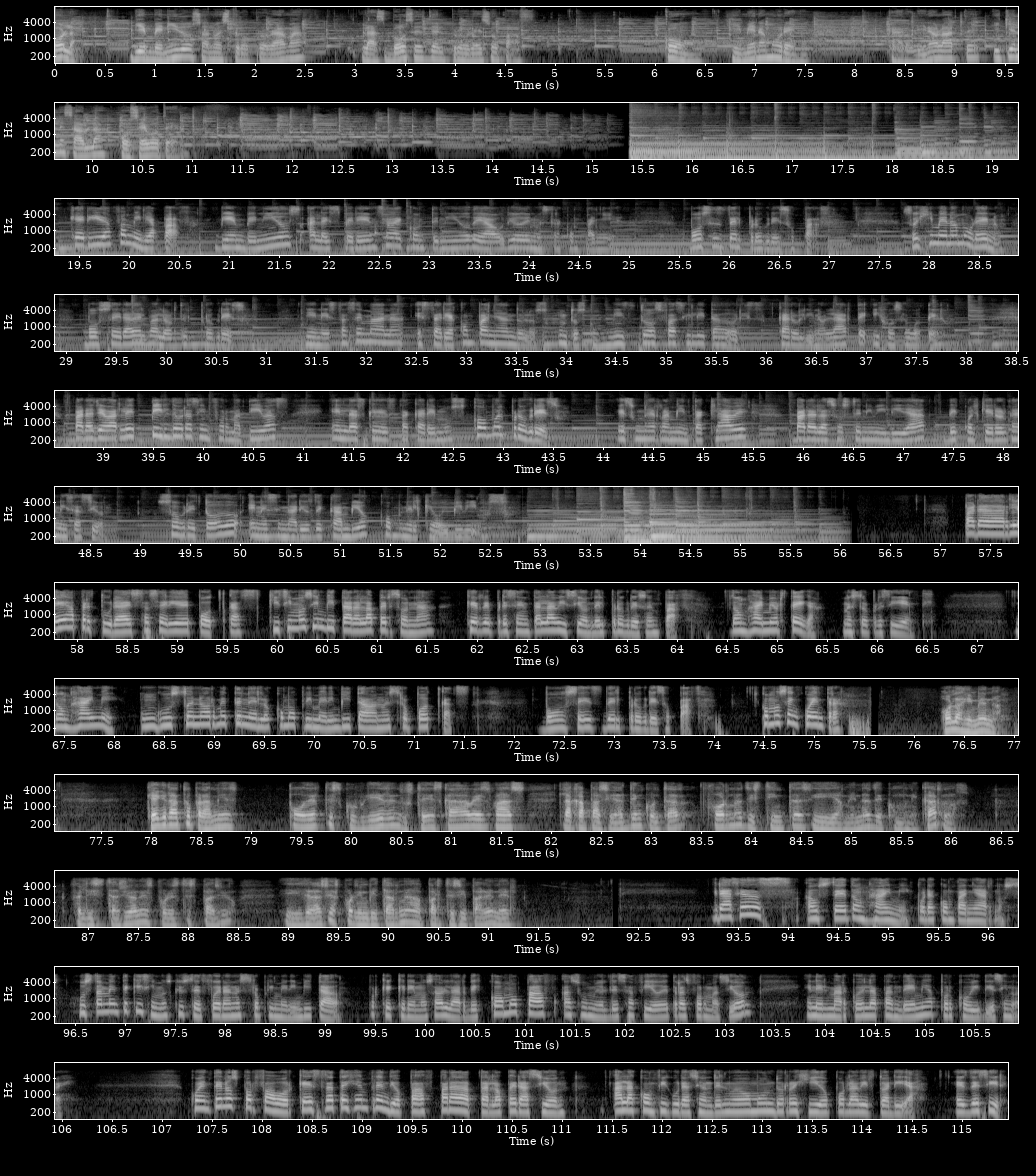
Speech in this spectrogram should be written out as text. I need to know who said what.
Speaker 1: Hola, bienvenidos a nuestro programa Las Voces del Progreso PAF con Jimena Moreno, Carolina Olarte y quien les habla José Botero.
Speaker 2: Querida familia PAF, bienvenidos a la experiencia de contenido de audio de nuestra compañía, Voces del Progreso PAF. Soy Jimena Moreno vocera del valor del progreso. Y en esta semana estaré acompañándolos juntos con mis dos facilitadores, Carolina Olarte y José Botero, para llevarle píldoras informativas en las que destacaremos cómo el progreso es una herramienta clave para la sostenibilidad de cualquier organización, sobre todo en escenarios de cambio como en el que hoy vivimos. Para darle apertura a esta serie de podcasts, quisimos invitar a la persona que representa la visión del progreso en PAF, don Jaime Ortega, nuestro presidente. Don Jaime, un gusto enorme tenerlo como primer invitado a nuestro podcast, Voces del Progreso PAF. ¿Cómo se encuentra?
Speaker 3: Hola Jimena, qué grato para mí es poder descubrir en ustedes cada vez más la capacidad de encontrar formas distintas y amenas de comunicarnos. Felicitaciones por este espacio y gracias por invitarme a participar en él.
Speaker 2: Gracias a usted, don Jaime, por acompañarnos. Justamente quisimos que usted fuera nuestro primer invitado, porque queremos hablar de cómo PAF asumió el desafío de transformación en el marco de la pandemia por COVID-19. Cuéntenos, por favor, qué estrategia emprendió PAF para adaptar la operación a la configuración del nuevo mundo regido por la virtualidad, es decir,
